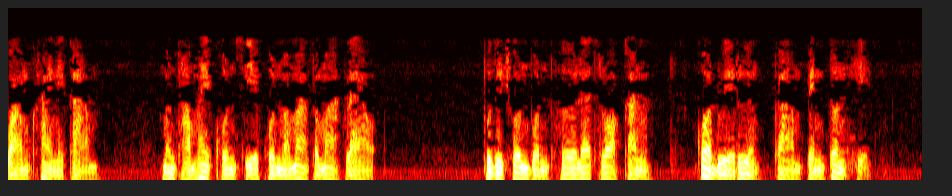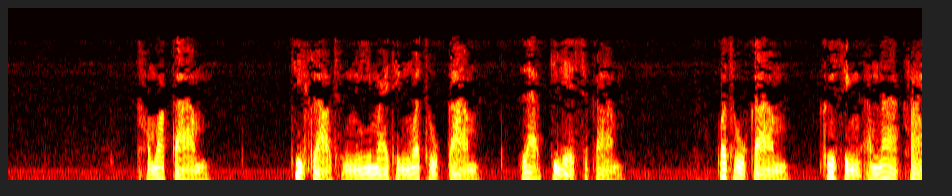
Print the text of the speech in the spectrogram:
ความใคร่ในกาม มันทำให้คนเสียคนมามากต่อมากแล้ว ปุถุชนบ่นเพ้อและทะเลาะกัน ก็ด้วยเรื่องกามเป็นต้นเหตุคำว่ากาม ที่กล่าวถึงนี้หมายถึงวัตถุกรรมและกิเลสกรรมวัตถุกรรมคือสิ่งอันน่าใคร่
